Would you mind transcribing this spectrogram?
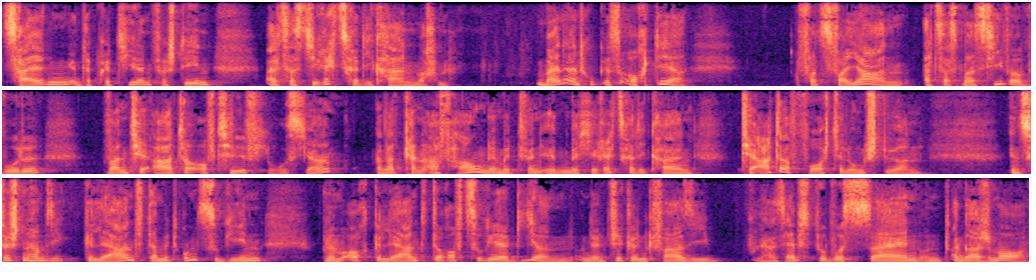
zeigen, interpretieren, verstehen, als das die Rechtsradikalen machen. Mein Eindruck ist auch der, vor zwei Jahren, als das massiver wurde, waren Theater oft hilflos, ja? Man hat keine Erfahrung damit, wenn irgendwelche rechtsradikalen Theatervorstellungen stören. Inzwischen haben sie gelernt, damit umzugehen und haben auch gelernt, darauf zu reagieren und entwickeln quasi ja, Selbstbewusstsein und Engagement.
